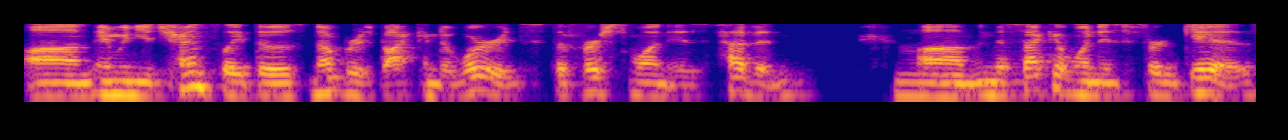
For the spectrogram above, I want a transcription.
Um, and when you translate those numbers back into words, the first one is heaven, mm. and the second one is forgive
